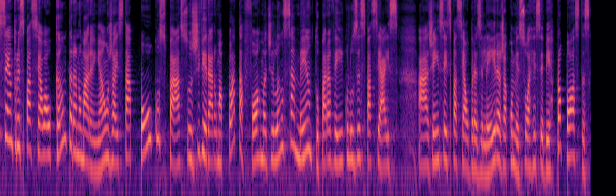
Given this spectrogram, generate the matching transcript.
O Centro Espacial Alcântara, no Maranhão, já está a poucos passos de virar uma plataforma de lançamento para veículos espaciais. A Agência Espacial Brasileira já começou a receber propostas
